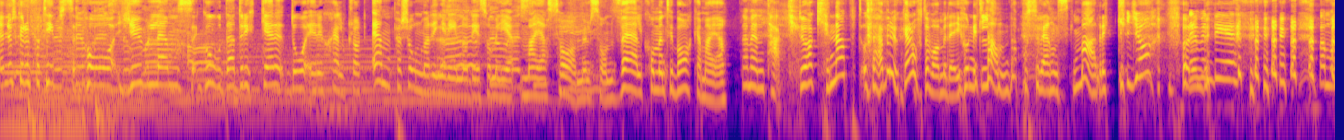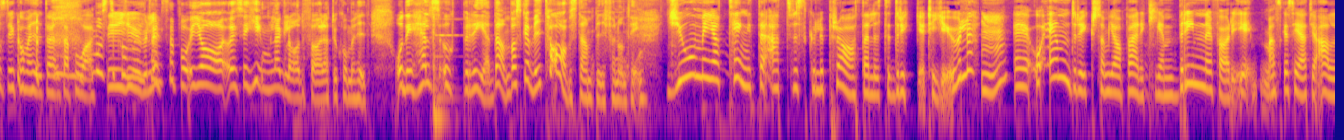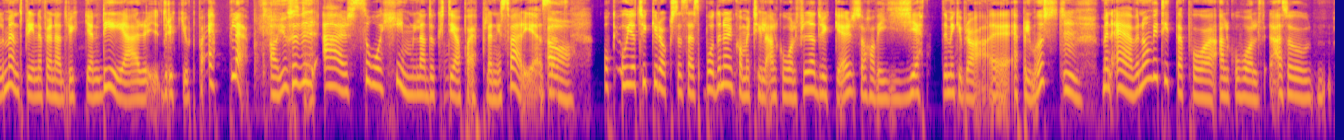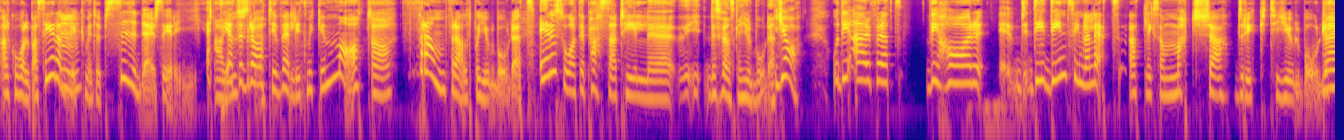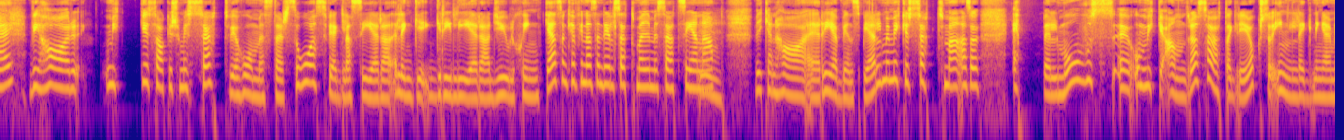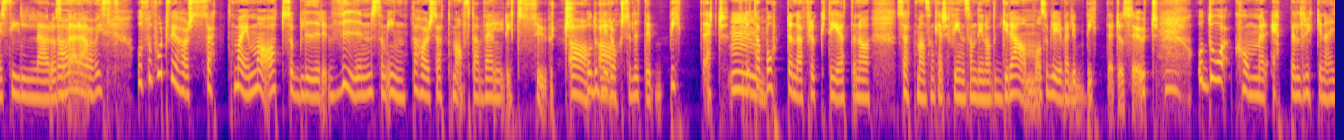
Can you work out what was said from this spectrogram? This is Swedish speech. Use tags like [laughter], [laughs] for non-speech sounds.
Ja, nu ska du få tips på julens goda drycker. Då är det självklart en person man ringer in och det är sommelier Maja Samuelsson. Välkommen tillbaka Maja. Nej, men tack. Du har knappt, och så här brukar det ofta vara med dig, hunnit landa på svensk mark. Ja, [laughs] nej, men det, [laughs] man måste ju komma hit och hälsa på. Måste det är komma hit och jul. hälsa På. Ja, jag är så himla glad för att du kommer hit. Och det hälls upp redan. Vad ska vi ta avstamp i för någonting? Jo, men jag tänkte att vi skulle prata lite drycker till jul. Mm. Eh, och En dryck som jag verkligen brinner för, man ska säga att jag allmänt brinner för den här drycken, det är dryck gjort på äpple. Ja, för vi är så himla duktiga på äpplen i Sverige. Så Ja. Och, och Jag tycker också, så här, både när det kommer till alkoholfria drycker, så har vi jättemycket bra eh, äppelmust. Mm. Men även om vi tittar på alkohol, alltså, alkoholbaserad dryck med typ cider, så är det jätte, Mm. Ja, jättebra det. till väldigt mycket mat. Ja. Framförallt på julbordet. Är det så att det passar till eh, det svenska julbordet? Ja, och det är för att vi har, eh, det, det är inte så himla lätt att liksom matcha dryck till julbord. Nej. Vi har mycket saker som är sött. Vi har hovmästarsås, vi har glaserad, eller grillerad julskinka som kan finnas en del sötma i med söt senap. Mm. Vi kan ha eh, revbensspjäll med mycket sötma. Alltså, äppelmos eh, och mycket andra söta grejer också. Inläggningar med sillar och sådär. ja, ja. Och så fort vi har sötma i mat så blir vin som inte har sötma ofta väldigt surt. Ja, och då blir det också lite bittert. För det tar bort den där fruktigheten och sötman som kanske finns om det är något gram och så blir det väldigt bittert och surt. Och då kommer äppeldryckerna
